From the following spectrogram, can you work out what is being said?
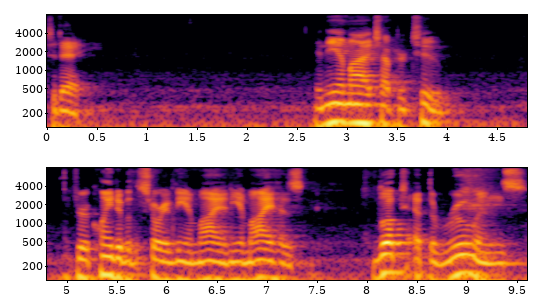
today. In Nehemiah chapter 2, if you're acquainted with the story of Nehemiah, Nehemiah has looked at the ruins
